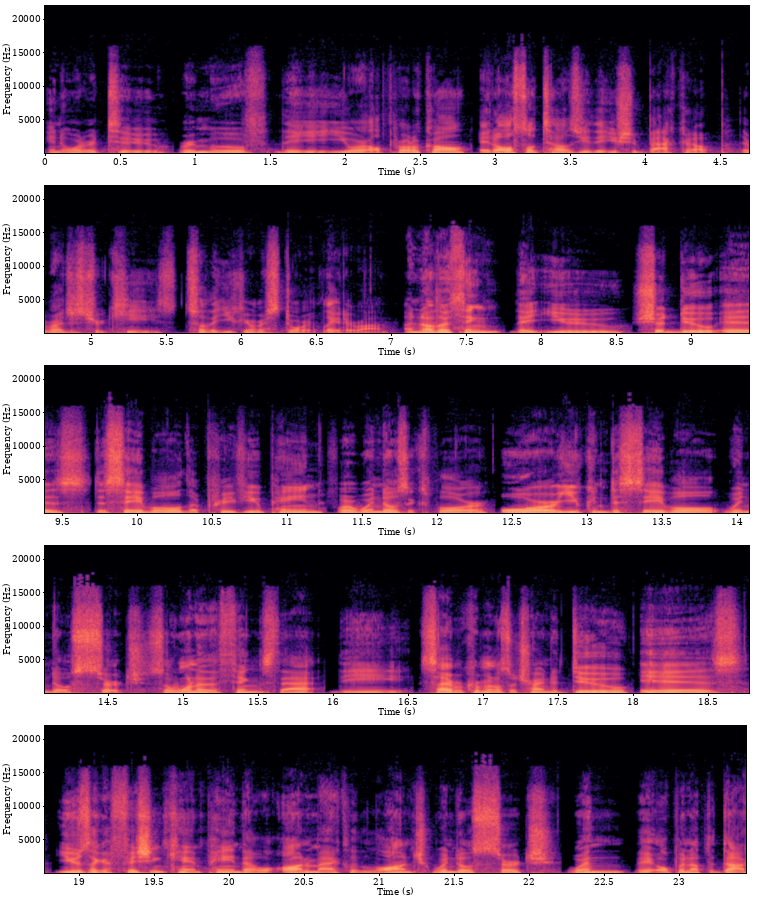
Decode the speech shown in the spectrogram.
in order to remove the URL protocol. It also tells you that you should back up the registry keys so that you can restore it later on. Another thing that you should do is disable the preview pane for Windows Explorer, or you can disable Windows Search. So, one of the things that the cyber criminals are trying to do is use like a phishing campaign that will automatically launch Windows Search when they open up the document,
